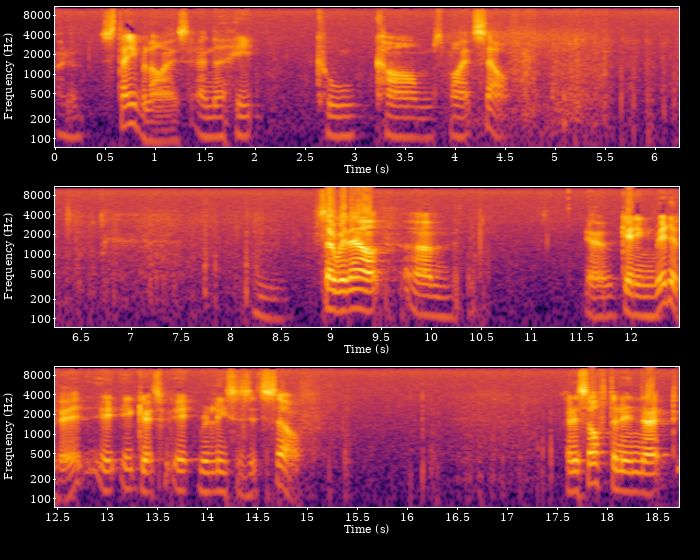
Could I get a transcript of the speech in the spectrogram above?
kind of stabilize, and the heat cool calms by itself. Mm. So without um, you know, getting rid of it, it, it gets it releases itself. And it's often in that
